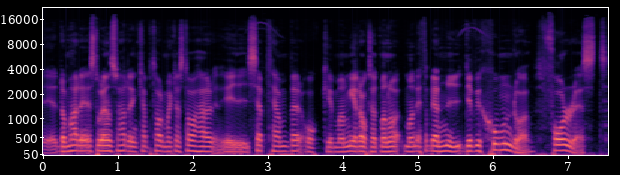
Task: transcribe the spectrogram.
eh, de hade, Stora Enso hade en kapitalmarknadsdag här i september och man meddelar också att man, har, man etablerar en ny division då, Forest,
